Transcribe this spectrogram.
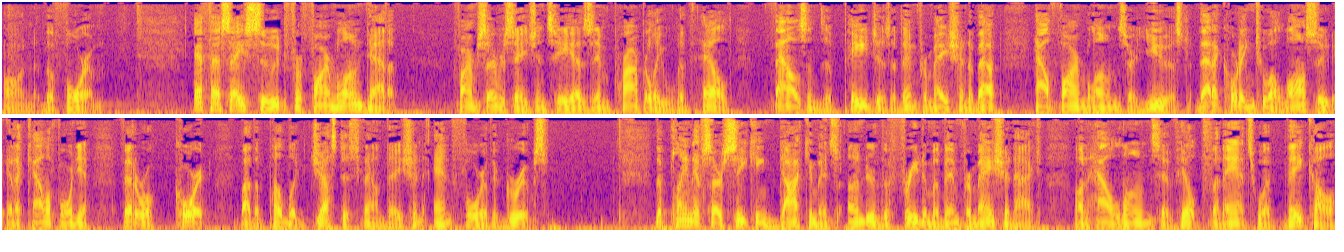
on the forum. FSA sued for farm loan data. Farm Service Agency has improperly withheld thousands of pages of information about how farm loans are used. That according to a lawsuit in a California federal court by the Public Justice Foundation and four other groups. The plaintiffs are seeking documents under the Freedom of Information Act on how loans have helped finance what they call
